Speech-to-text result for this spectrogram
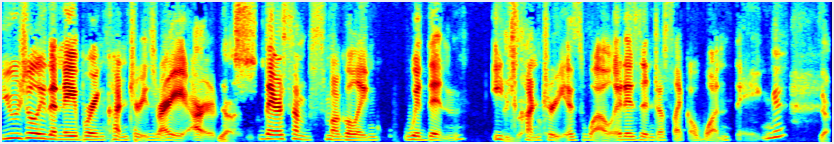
usually the neighboring countries, right, are Yes. there's some smuggling within each Exactly. country as well. It isn't just like a one thing. Yeah.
